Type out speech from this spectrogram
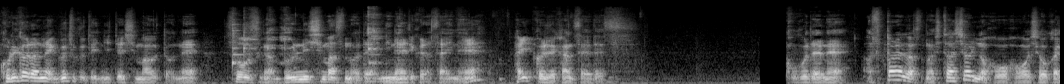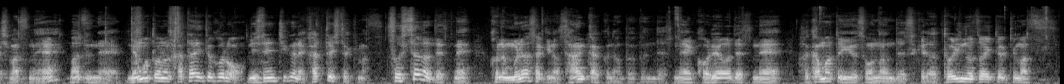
これからねぐつぐつ煮てしまうとねソースが分離しますので煮ないでくださいね。はいこれで完成です。ここでねアスパラガスの下処理の方法を紹介しますね。まずね根元の硬いところを2センチぐらいカットしておきます。そしたらですねこの紫の三角の部分ですね。これをですね袴というそうなんですけど取り除いておきます。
